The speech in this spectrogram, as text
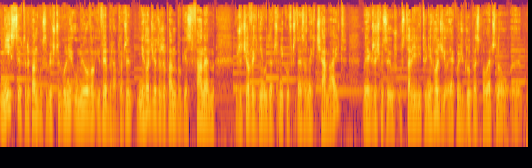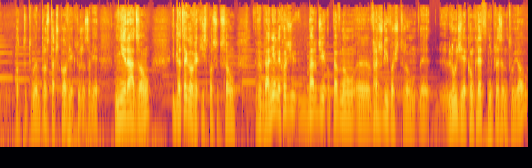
miejsce, które Pan Bóg sobie szczególnie umiłował i wybrał. Znaczy, nie chodzi o to, że Pan Bóg jest fanem życiowych nieudaczników czy tak zwanych ciamajt, bo jak żeśmy sobie już ustalili, tu nie chodzi o jakąś grupę społeczną y, pod tytułem prostaczkowie, którzy sobie nie radzą i dlatego w jakiś sposób są wybrani, ale chodzi bardziej o pewną y, wrażliwość, którą ludzie konkretni prezentują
